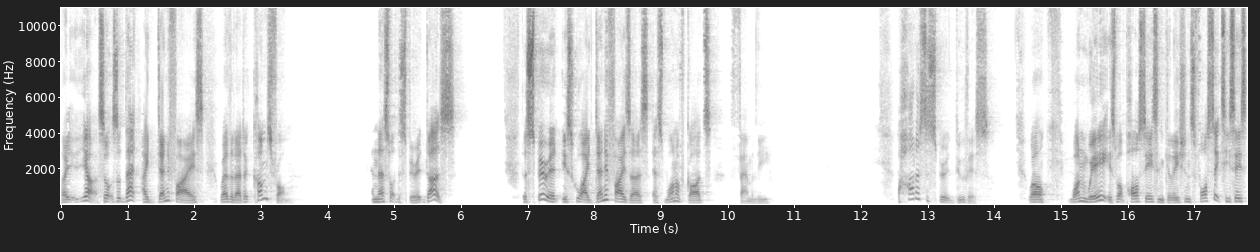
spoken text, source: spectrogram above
Like, yeah, so, so that identifies where the letter comes from. And that's what the Spirit does. The Spirit is who identifies us as one of God's family. But how does the Spirit do this? Well, one way is what Paul says in Galatians 4 6. He says,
